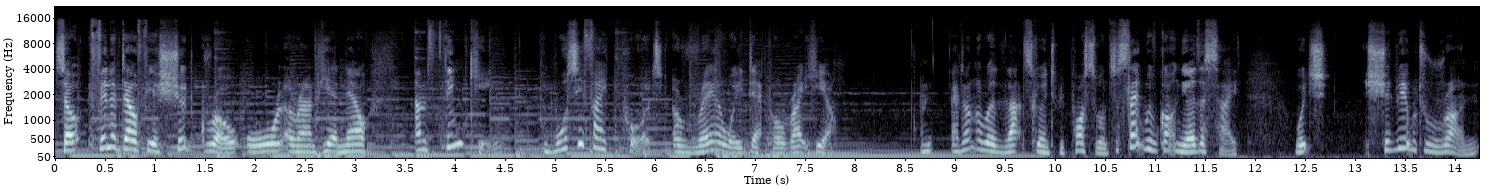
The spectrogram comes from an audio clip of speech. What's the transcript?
so Philadelphia should grow all around here. Now, I'm thinking, what if I put a railway depot right here? I don't know whether that's going to be possible. Just like we've got on the other side, which should be able to run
